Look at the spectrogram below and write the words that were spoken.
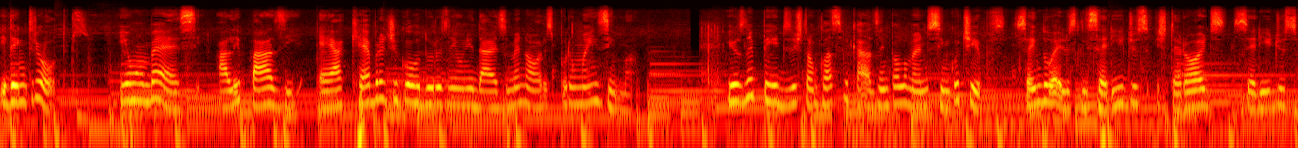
e dentre outros. E um ABS, a lipase, é a quebra de gorduras em unidades menores por uma enzima. E os lipídios estão classificados em pelo menos cinco tipos, sendo eles glicerídeos, esteroides, cerídeos,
